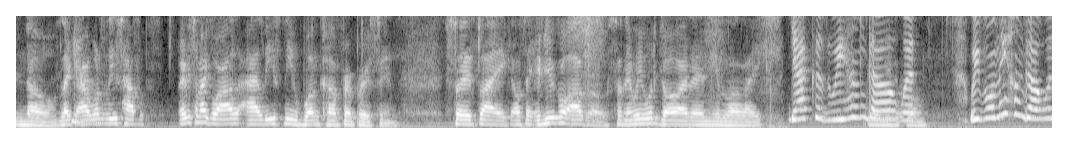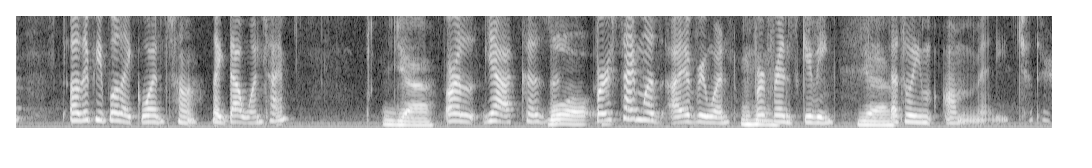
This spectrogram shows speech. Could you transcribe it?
no, like I would at least have every time I go out, I at least need one comfort person. So it's like I was like, if you go, I'll go. So then we would go, and then you know, like Yeah, because we hung out with, we've only hung out with other people like once, huh? Like that one time. yeah, Or yeah, because Well- first time was everyone for Mhm. Friendsgiving. yeah. That's when we um, met each other,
